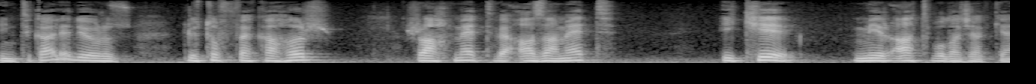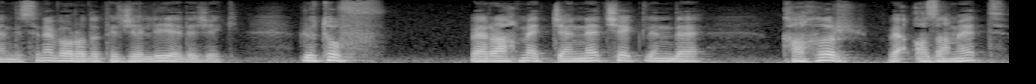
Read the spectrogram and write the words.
intikal ediyoruz. Lütuf ve kahır, rahmet ve azamet iki mirat bulacak kendisine ve orada tecelli edecek. Lütuf ve rahmet cennet şeklinde, kahır ve azamet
